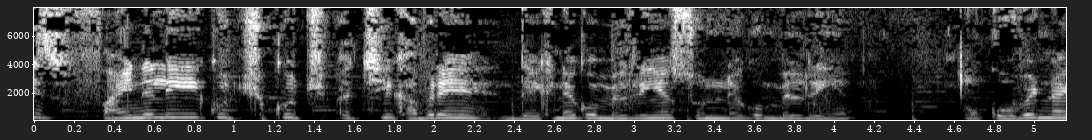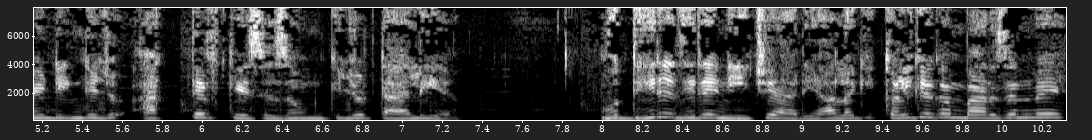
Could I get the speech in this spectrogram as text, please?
फाइनली कुछ कुछ अच्छी खबरें देखने को मिल रही हैं, सुनने को मिल रही हैं। और कोविड नाइन्टीन के जो एक्टिव केसेस हैं, उनकी जो टैली है, वो धीरे धीरे नीचे आ रही है। हालाँकि कल के कंपैरिजन में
